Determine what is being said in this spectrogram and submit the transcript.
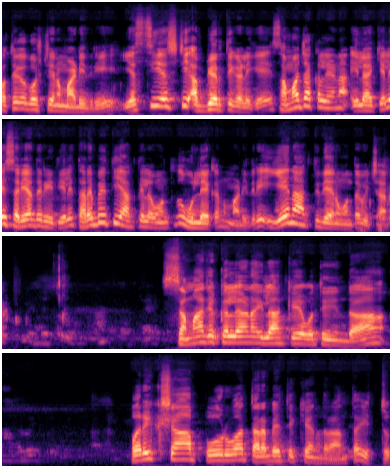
ಪತ್ರಿಕಾಗೋಷ್ಠಿಯನ್ನು ಮಾಡಿದ್ರಿ. ಎಸ್ ಸಿ ಎಸ್ ಟಿ ಅಭ್ಯರ್ಥಿಗಳಿಗೆ ಸಮಾಜ ಕಲ್ಯಾಣ ಇಲಾಖೆಯಲ್ಲಿ ಸರಿಯಾದ ರೀತಿಯಲ್ಲಿ ತರಬೇತಿ ಆಗ್ತಿಲ್ಲವಂಥದ್ದು ಉಲ್ಲೇಖನ ಮಾಡಿದ್ರಿ. ಏನಾಗ್ತಿದೆ ಅನ್ನುವಂಥ ವಿಚಾರ? ಸಮಾಜ ಕಲ್ಯಾಣ ಇಲಾಖೆಯ ವತಿಯಿಂದ ಪರೀಕ್ಷಾ ಪೂರ್ವ ತರಬೇತಿ ಕೇಂದ್ರ ಅಂತ ಇತ್ತು.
